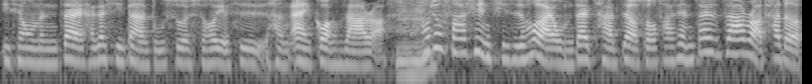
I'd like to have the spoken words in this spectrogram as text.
以前我们在还在西班牙读书的时候，也是很爱逛 Zara，嗯，然后就发现其实后来我们在查资料的时候，发现，在 Zara 它的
